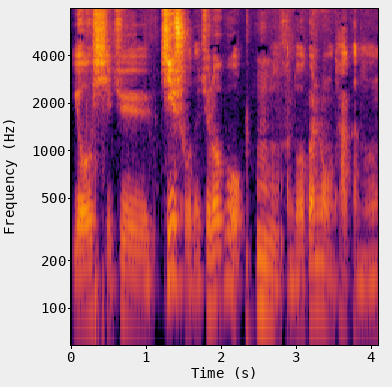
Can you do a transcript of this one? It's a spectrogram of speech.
有喜剧基础的俱乐部。嗯，很多观众他可能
